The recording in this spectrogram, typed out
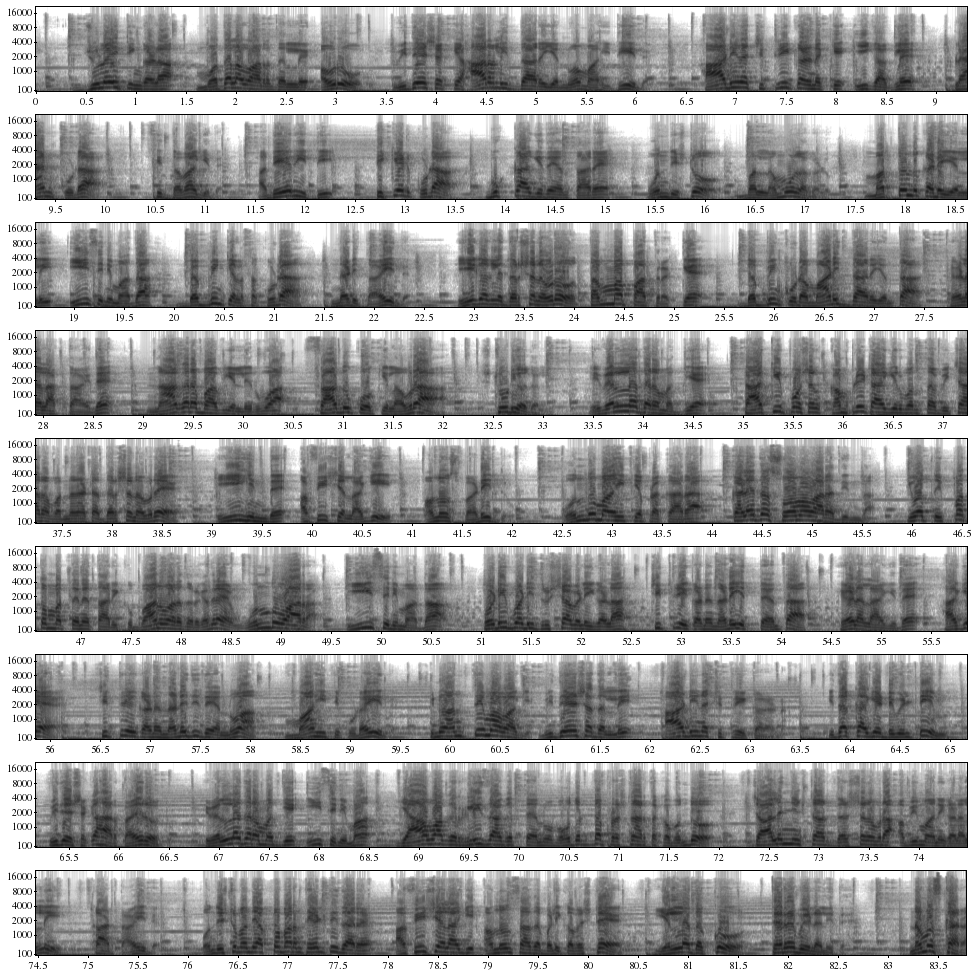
ಜುಲೈ ತಿಂಗಳ ಮೊದಲ ವಾರದಲ್ಲೇ ಅವರು ವಿದೇಶಕ್ಕೆ ಹಾರಲಿದ್ದಾರೆ ಎನ್ನುವ ಮಾಹಿತಿ ಇದೆ. ಹಾಡಿನ ಚಿತ್ರೀಕರಣಕ್ಕೆ ಈಗಾಗಲೇ ಪ್ಲ್ಯಾನ್ ಕೂಡ ಸಿದ್ಧವಾಗಿದೆ. ಅದೇ ರೀತಿ ಟಿಕೆಟ್ ಕೂಡ ಬುಕ್ ಆಗಿದೆ ಅಂತಾರೆ ಒಂದಿಷ್ಟು ಬಲ್ಲ ಮೂಲಗಳು. ಮತ್ತೊಂದು ಕಡೆಯಲ್ಲಿ ಈ ಸಿನಿಮಾದ ಡಬ್ಬಿಂಗ್ ಕೆಲಸ ಕೂಡ ನಡೀತಾ ಇದೆ. ಈಗಾಗಲೇ ದರ್ಶನ್ ಅವರು ತಮ್ಮ ಪಾತ್ರಕ್ಕೆ ಡಬ್ಬಿಂಗ್ ಕೂಡ ಮಾಡಿದ್ದಾರೆ ಅಂತ ಹೇಳಲಾಗ್ತಾ ಇದೆ. ನಾಗರಬಾವಿಯಲ್ಲಿರುವ ಸಾಧು ಕೋಕಿಲ್ ಅವರ ಸ್ಟುಡಿಯೋದಲ್ಲಿ. ಇವೆಲ್ಲದರ ಮಧ್ಯೆ ಟಾಕಿ ಪೋಷನ್ ಕಂಪ್ಲೀಟ್ ಆಗಿರುವಂತ ವಿಚಾರವನ್ನ ನಟ ದರ್ಶನ್ ಅವರೇ ಈ ಹಿಂದೆ ಅಫಿಷಿಯಲ್ ಆಗಿ ಅನೌನ್ಸ್ ಮಾಡಿದ್ರು. ಒಂದು ಮಾಹಿತಿಯ ಪ್ರಕಾರ ಕಳೆದ ಸೋಮವಾರದಿಂದ ಇವತ್ತು ಇಪ್ಪತ್ತೊಂಬತ್ತನೇ ತಾರೀಕು ಭಾನುವಾರದವರೆಗೆ ಅಂದ್ರೆ ಒಂದು ವಾರ ಈ ಸಿನಿಮಾದ ಹೊಡಿಬಡಿ ದೃಶ್ಯಾವಳಿಗಳ ಚಿತ್ರೀಕರಣ ನಡೆಯುತ್ತೆ ಅಂತ ಹೇಳಲಾಗಿದೆ. ಹಾಗೆ ಚಿತ್ರೀಕರಣ ನಡೆದಿದೆ ಅನ್ನುವ ಮಾಹಿತಿ ಕೂಡ ಇದೆ. ಇನ್ನು ಅಂತಿಮವಾಗಿ ವಿದೇಶದಲ್ಲಿ ಹಾಡಿನ ಚಿತ್ರೀಕರಣ. ಇದಕ್ಕಾಗಿ ಡಿವಿಲ್ ಟೀಮ್ ವಿದೇಶಕ್ಕೆ ಹಾರ್ತಾ ಇರೋದು. ಇವೆಲ್ಲದರ ಮಧ್ಯೆ ಈ ಸಿನಿಮಾ ಯಾವಾಗ ರಿಲೀಸ್ ಆಗುತ್ತೆ ಅನ್ನುವ ಬಹುದೊಡ್ಡ ಪ್ರಶ್ನಾರ್ಥಕ ಬಂದು ಚಾಲೆಂಜಿಂಗ್ ಸ್ಟಾರ್ ದರ್ಶನ್ ಅವರ ಅಭಿಮಾನಿಗಳಲ್ಲಿ ಕಾಡ್ತಾ ಇದೆ. ಒಂದಿಷ್ಟು ಮಂದಿ ಅಕ್ಟೋಬರ್ ಅಂತ ಹೇಳ್ತಿದ್ದಾರೆ. ಅಫಿಷಿಯಲ್ ಆಗಿ ಅನೌನ್ಸ್ ಆದ ಬಳಿಕವಷ್ಟೇ ಎಲ್ಲದಕ್ಕೂ ತೆರೆ ಬೀಳಲಿದೆ. ನಮಸ್ಕಾರ.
